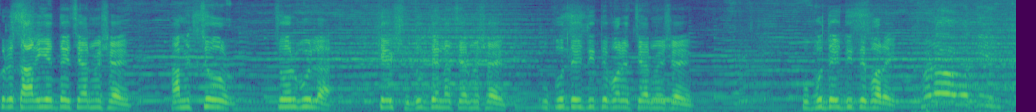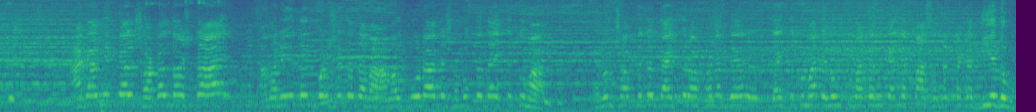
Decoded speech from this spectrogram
করে তাড়িয়ে দেয় চেয়ারম্যান সাহেব। আমি চোর চোর বইলা কেউ সুযোগ দেয় না চেয়ারম্যান সাহেব। উপদেশ দিতে পারে চেয়ারম্যান সাহেব। উপদেশ দিতে পারে। আগামীকাল সকাল দশটায় আমার ইউনিয়ন পরিষদে যাবা। আমার আছে, সমস্ত দায়িত্ব তোমার। এবং সব কিছুর দায়িত্ব রক্ষণের দায়িত্ব তোমার এবং তোমাকে আমি কালকে পাঁচ হাজার টাকা দিয়ে দেবো।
